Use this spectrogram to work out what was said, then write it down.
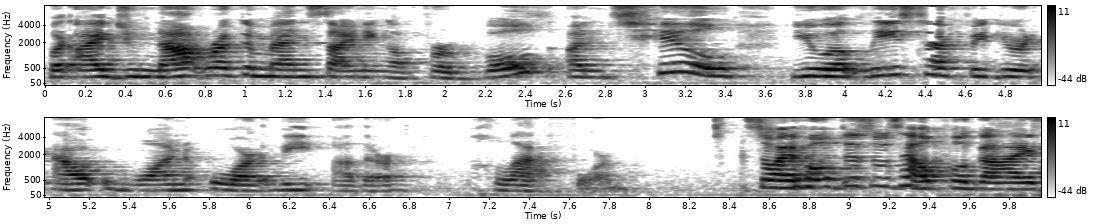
But I do not recommend signing up for both until you at least have figured out one or the other platform. So I hope this was helpful, guys.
